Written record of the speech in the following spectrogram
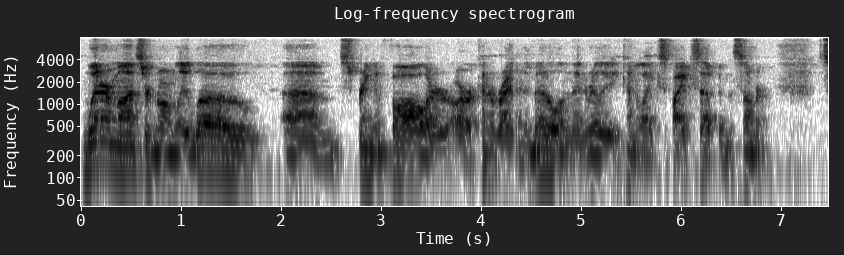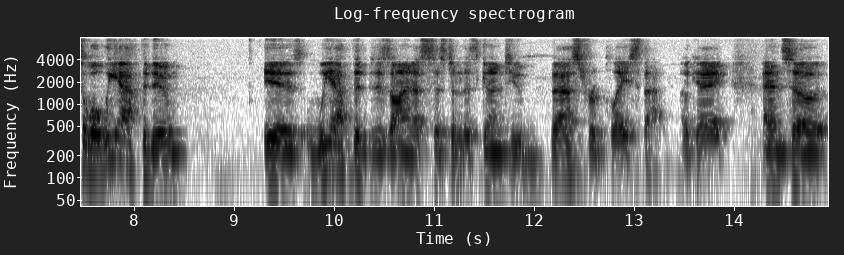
winter months are normally low, um, spring and fall are, are kind of right in the middle, and then really it kind of like spikes up in the summer. So what we have to do is we have to design a system that's going to best replace that, okay? And so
